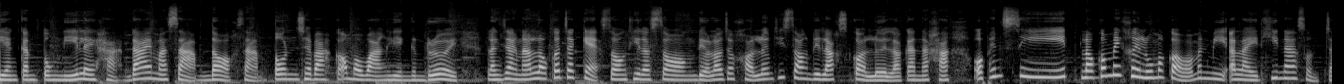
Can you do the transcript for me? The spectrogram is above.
รียงๆกันตรงนี้เลยค่ะ ได้มา 3 ดอก 3 ต้นใช่ปะก็เอามาวางเรียงกันเลย หลังจากนั้นเราก็จะแกะซองทีละซอง เดี๋ยวเราจะขอเริ่มที่ซองดีลักซ์ก่อนเลยแล้วกันนะคะ Open Seed เราก็ไม่เคยรู้มาก่อนว่ามันมีอะไรที่น่าสนใจ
